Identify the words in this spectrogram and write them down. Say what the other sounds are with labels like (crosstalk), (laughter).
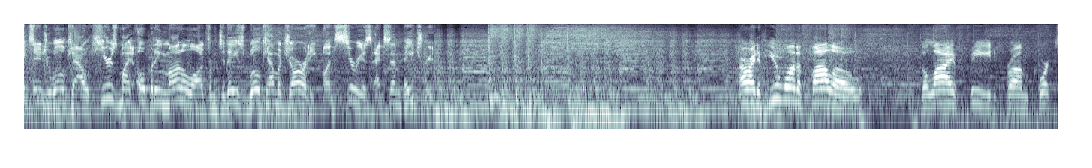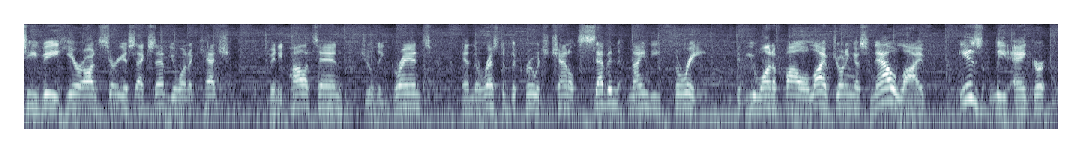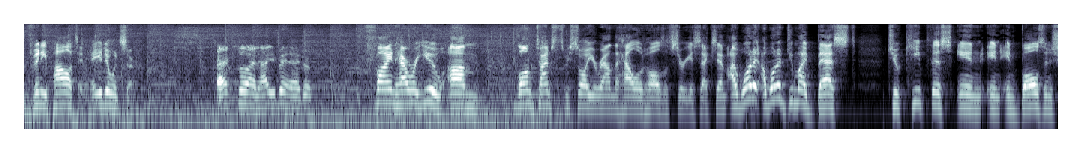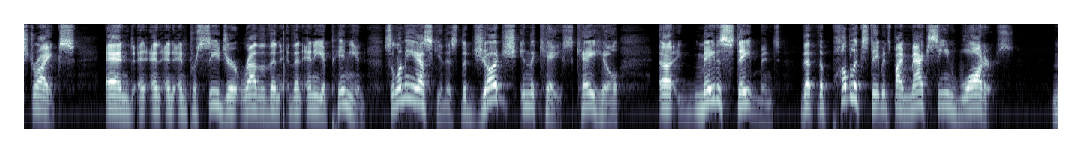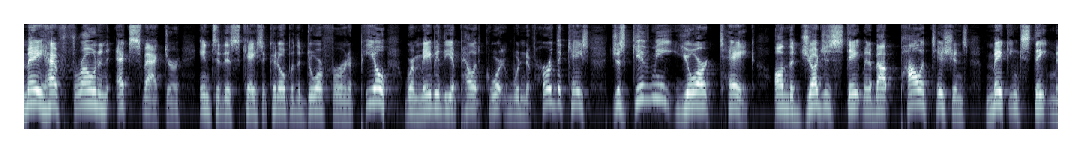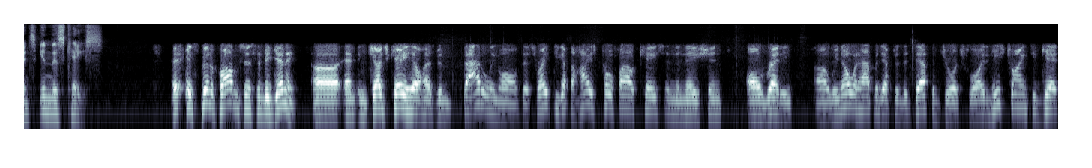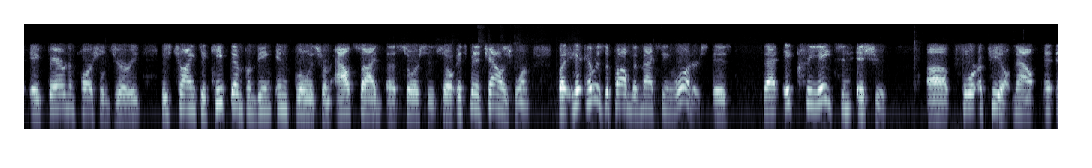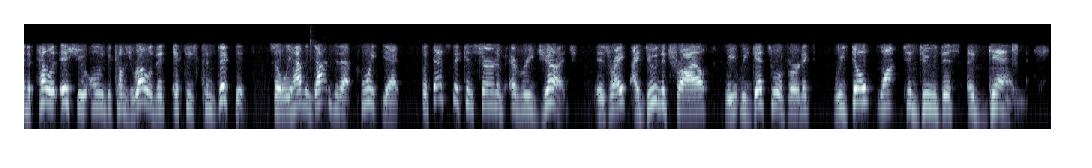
it's Andrew Wilkow. Here's my opening monologue from today's Wilkow Majority on Sirius XM Patriot. All right, if you want to follow the live feed from Court TV here on Sirius XM, you want to catch Vinnie Politan, Julie Grant, and the rest of the crew, it's channel 793. If you want to follow live, joining us now live is lead anchor Vinnie Politan. How you doing, sir? Excellent. How you been, Andrew? Fine. How are you? Um, long time since we saw you around the hallowed halls of Sirius XM. I want to I want to do my best to keep this in in in balls and strikes and and and, and procedure rather than than any opinion. So let me ask you this: the judge in the case, Cahill, uh, made a statement that the public statements by Maxine Waters may have thrown an X factor into this case. It could open the door for an appeal where maybe the appellate court wouldn't have heard the case. Just give me your take on the judge's statement about politicians making statements in this case. It's been a problem since the beginning. Uh, and, and Judge Cahill has been battling all of this, right? You got the highest profile case in the nation already. Uh, we know what happened after the death of George Floyd, and he's trying to get a fair and impartial jury. He's trying to keep them from being influenced from outside uh, sources. So it's been a challenge for him. But here, here was the problem with Maxine Waters is that it creates an issue uh, for appeal. Now, an, appellate issue only becomes relevant if he's convicted. So we haven't gotten to that point yet. But that's the concern of every judge is right. I do the trial. We, we get to a verdict. We don't want to do this again.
